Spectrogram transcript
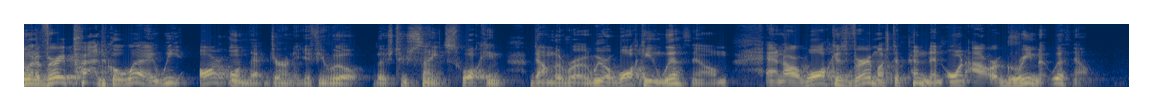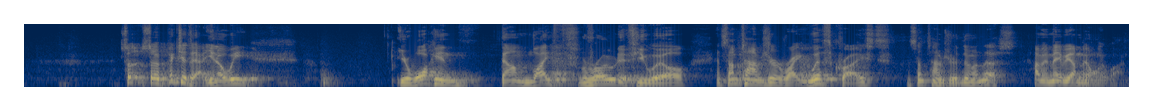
So, in a very practical way, we are on that journey, if you will, those two saints walking down the road. We are walking with Him, and our walk is very much dependent on our agreement with Him. So, so picture that. You know, we, you're walking down life road, if you will, and sometimes you're right with Christ, and sometimes you're doing this. I mean, maybe I'm the only one.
